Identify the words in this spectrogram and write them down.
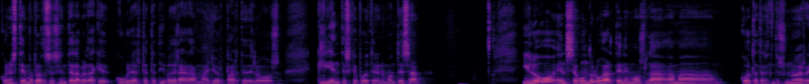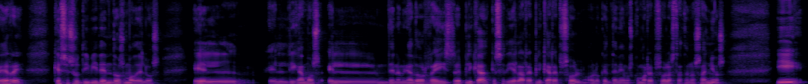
Con este motor 260 la verdad que cubre la expectativa de la gran mayor parte de los clientes que puede tener Montesa y luego, en segundo lugar, tenemos la gama Cota 301RR, que se subdivide en dos modelos. El, digamos, el denominado Race Réplica, que sería la réplica Repsol, o lo que entendíamos como Repsol hasta hace unos años, y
